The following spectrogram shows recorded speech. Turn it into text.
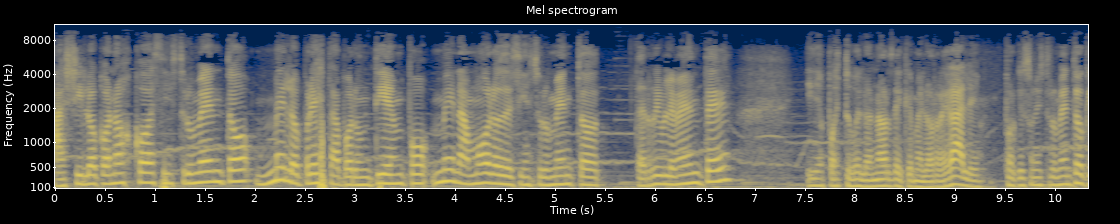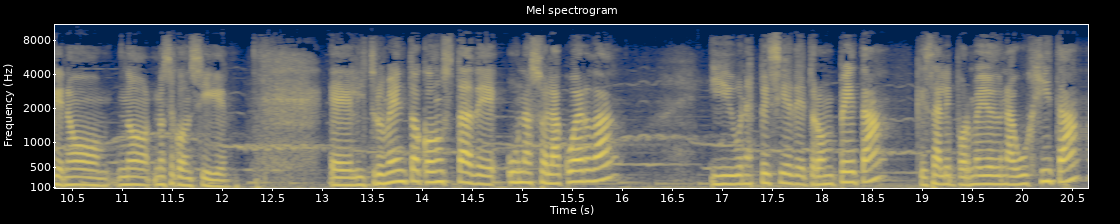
Allí lo conozco ese instrumento, me lo presta por un tiempo, me enamoro de ese instrumento terriblemente y después tuve el honor de que me lo regale, porque es un instrumento que no, no, no se consigue. El instrumento consta de una sola cuerda y una especie de trompeta que sale por medio de una agujita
